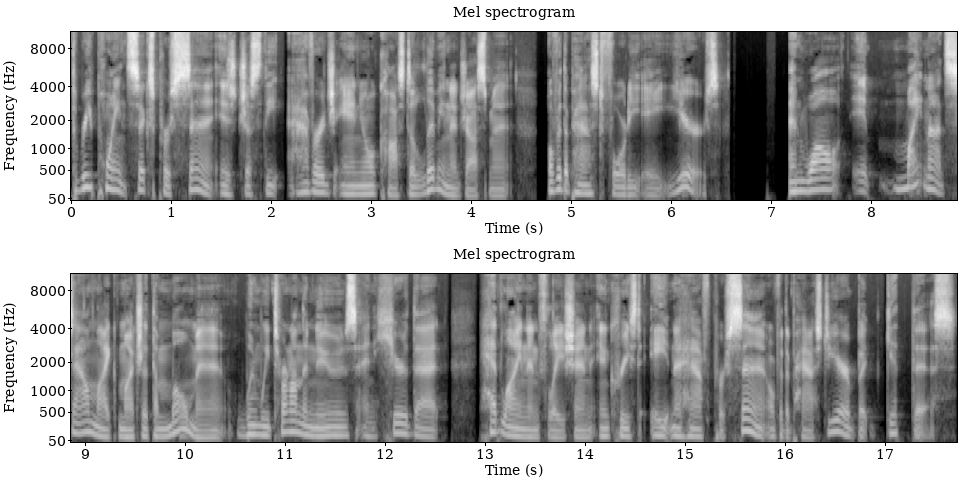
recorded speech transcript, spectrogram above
3.6% is just the average annual cost of living adjustment over the past 48 years. And while it might not sound like much at the moment, when we turn on the news and hear that headline inflation increased 8.5% over the past year, but get this.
